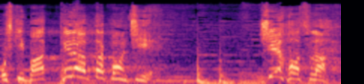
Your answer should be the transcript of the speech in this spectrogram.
उसकी बात फिर आप तक पहुँची है। ये हौसला है।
